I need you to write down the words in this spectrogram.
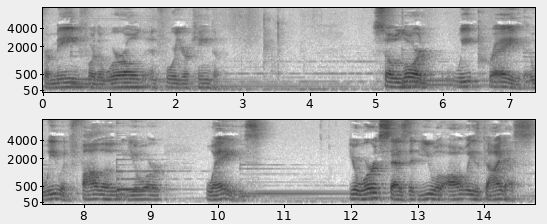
for me, for the world, and for your kingdom. So, Lord, we pray that we would follow your ways. Your word says that you will always guide us.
